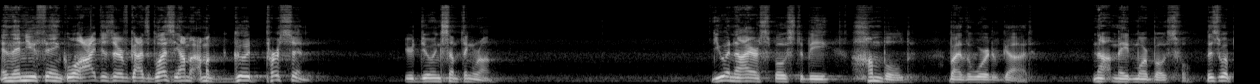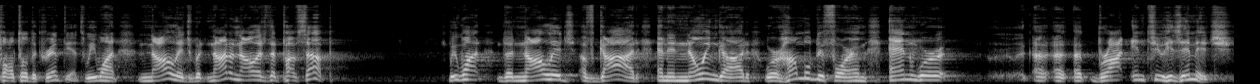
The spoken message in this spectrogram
and then you think, well, I deserve God's blessing, I'm a, I'm a good person, you're doing something wrong. You and I are supposed to be humbled by the Word of God, not made more boastful. This is what Paul told the Corinthians. We want knowledge, but not a knowledge that puffs up. We want the knowledge of God. And in knowing God, we're humbled before Him and we're uh, uh, uh, brought into His image.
